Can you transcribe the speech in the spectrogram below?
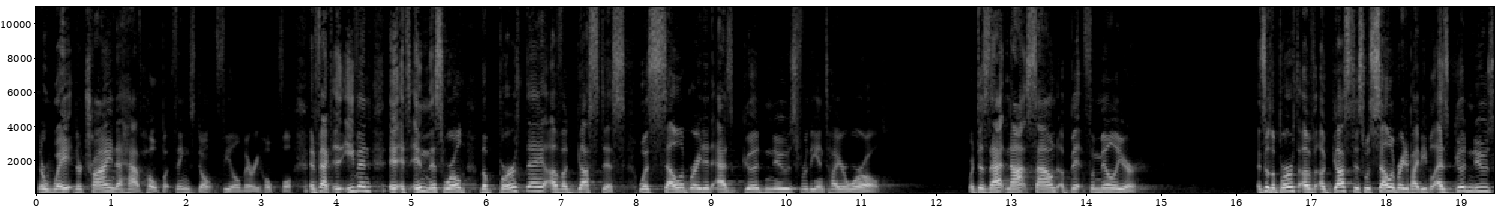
They're, wait, they're trying to have hope, but things don't feel very hopeful. In fact, even it's in this world, the birthday of Augustus was celebrated as good news for the entire world. Or does that not sound a bit familiar? And so the birth of Augustus was celebrated by people as good news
